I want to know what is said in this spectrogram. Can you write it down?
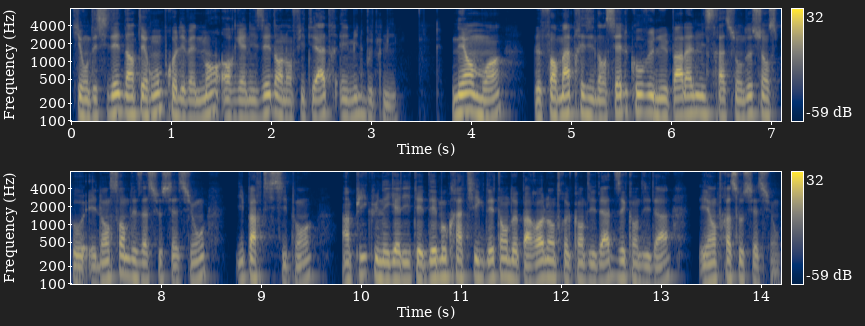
qui ont décidé d'interrompre l'événement organisé dans l'amphithéâtre Émile Boutmy. Néanmoins, le format présidentiel convenu par l'administration de Sciences Po et l'ensemble des associations y participant implique une égalité démocratique des temps de parole entre candidates et candidats et entre associations.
